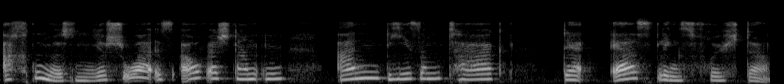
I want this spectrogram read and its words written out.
achten müssen. Jeshua ist auferstanden an diesem Tag der Erstlingsfrüchte.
